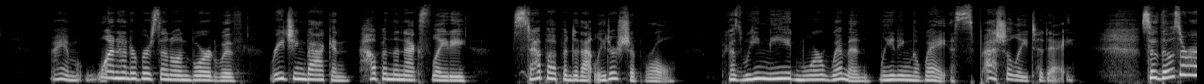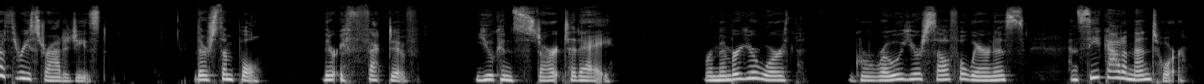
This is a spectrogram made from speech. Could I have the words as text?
I am 100% on board with reaching back and helping the next lady step up into that leadership role because we need more women leading the way, especially today. So, those are our three strategies. They're simple, they're effective. You can start today. Remember your worth, grow your self awareness, and seek out a mentor.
